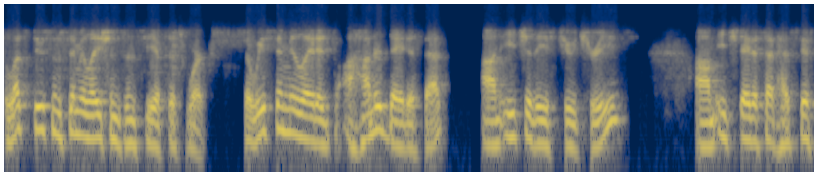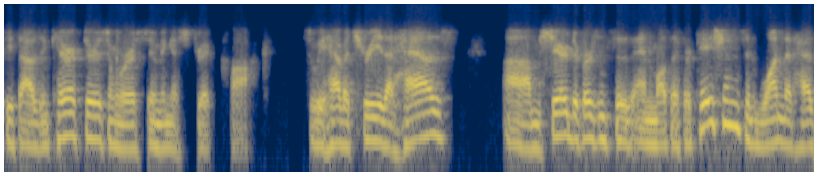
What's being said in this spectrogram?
so let's do some simulations and see if this works. So we simulated 100 data sets on each of these two trees. Um, each data set has 50,000 characters and we're assuming a strict clock. So we have a tree that has um, shared divergences and multifurcations and one that has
